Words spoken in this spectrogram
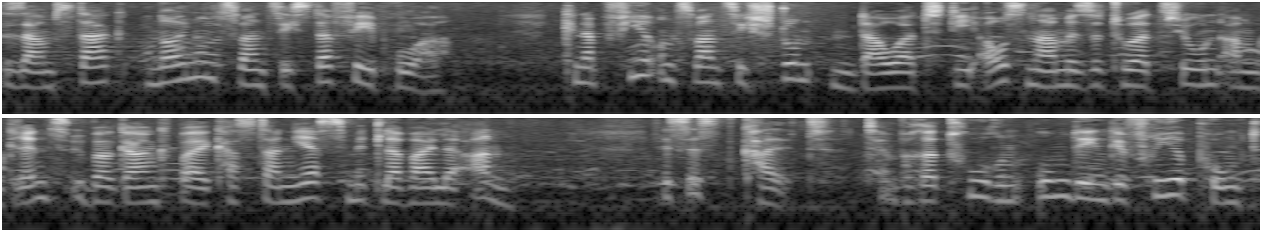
Samstag, 29. Februar. Knapp 24 Stunden dauert die Ausnahmesituation am Grenzübergang bei Castagnes mittlerweile an. Es ist kalt, Temperaturen um den Gefrierpunkt.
